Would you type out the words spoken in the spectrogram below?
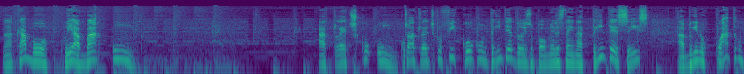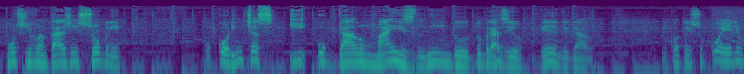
Não acabou. Cuiabá 1. Atlético 1. O Atlético ficou com 32. O Palmeiras está indo a 36, abrindo 4 pontos de vantagem sobre o Corinthians e o galo mais lindo do Brasil. Grande galo. Enquanto isso, o Coelho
